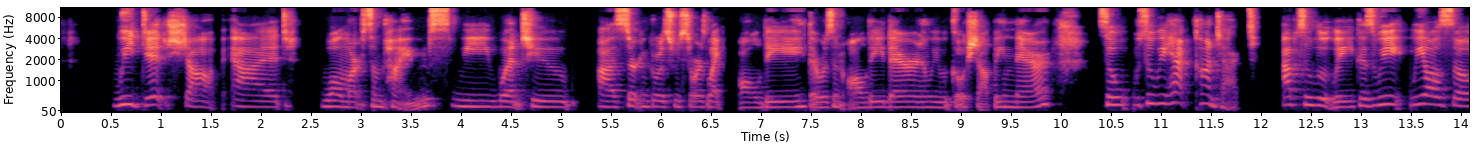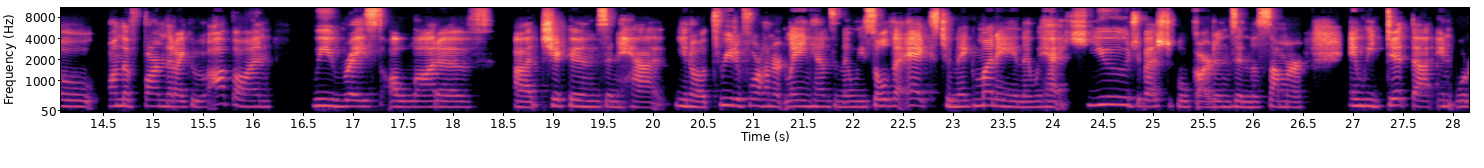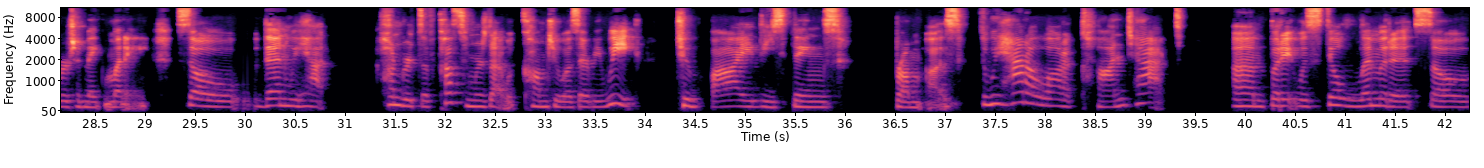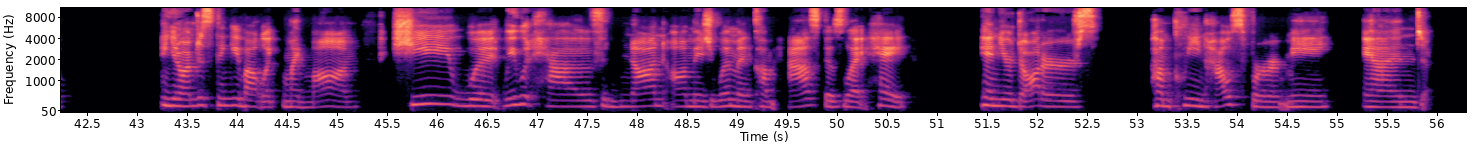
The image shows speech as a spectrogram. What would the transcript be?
we did shop at walmart sometimes. We went to uh, certain grocery stores like aldi. There was an aldi there and we would go shopping there. So so we had contact absolutely because we we also on the farm that i grew up on we raised a lot of uh, chickens and had you know three to four hundred laying hens and then we sold the eggs to make money and then we had huge vegetable gardens in the summer and we did that in order to make money. So then we had hundreds of customers that would come to us every week to buy these things from us. So we had a lot of contact um, but it was still limited. So you know i'm just thinking about like my mom she would we would have non-amish women come ask us like hey can your daughters come clean house for me? And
